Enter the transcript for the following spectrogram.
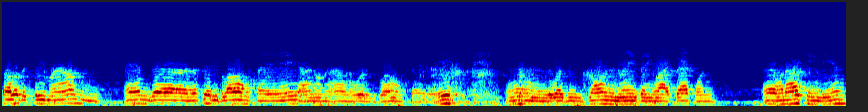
fellow that came around and, and uh, said he belongs to AA. I don't know how in the world he belongs to AA. Uh, there wasn't any joining or anything like that when uh, when I came in.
